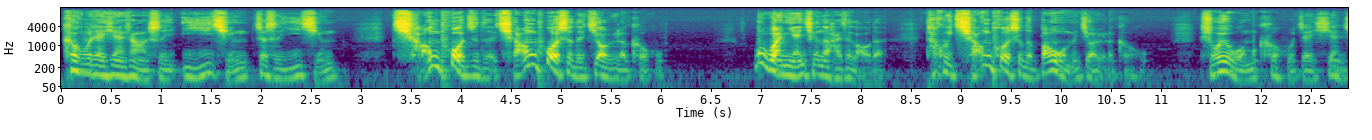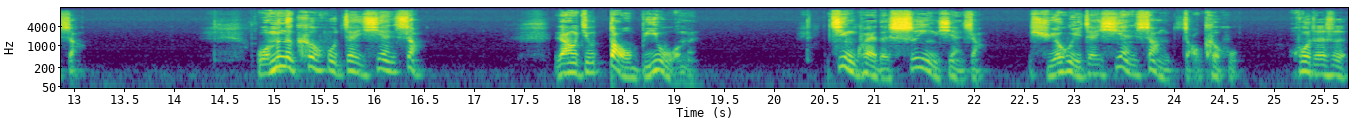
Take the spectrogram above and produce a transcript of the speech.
客户在线上是疫情，这是疫情强迫制的、强迫式的教育了客户，不管年轻的还是老的，他会强迫式的帮我们教育了客户，所以我们客户在线上。我们的客户在线上，然后就倒逼我们尽快的适应线上，学会在线上找客户，或者是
